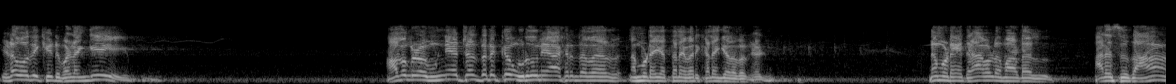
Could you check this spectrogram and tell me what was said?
இடஒதுக்கீடு வழங்கி அவங்களோட முன்னேற்றத்திற்கும் உறுதுணையாக இருந்தவர் நம்முடைய தலைவர் கலைஞர் அவர்கள். நம்முடைய திராவிட மாடல் அரசுதான்.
